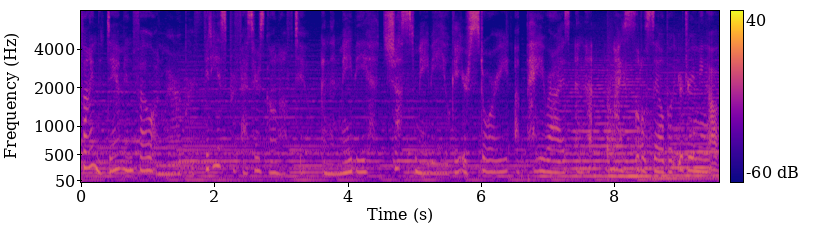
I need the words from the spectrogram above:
Find the damn info on where our perfidious professor's gone off to. And then maybe, just maybe, you'll get your story, a pay rise, and that nice little sailboat you're dreaming of.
